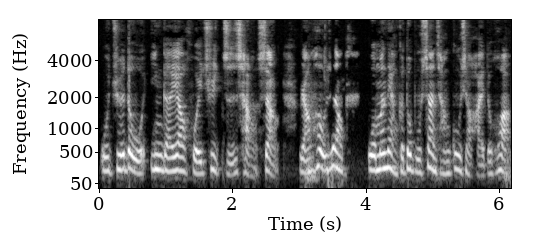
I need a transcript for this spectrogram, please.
我觉得我应该要回去职场上，然后让我们两个都不擅长顾小孩的话，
